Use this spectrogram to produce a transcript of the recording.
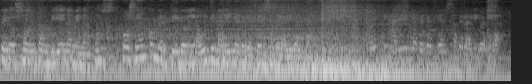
¿Pero son también amenazas? ¿O se han convertido en la última línea de defensa de la libertad? Última línea de defensa de la libertad.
